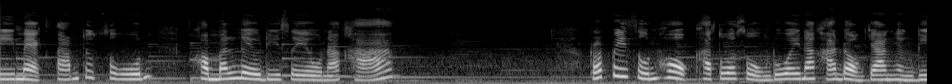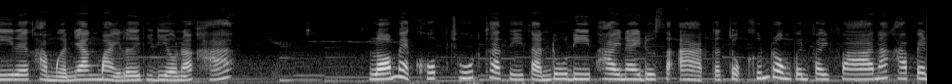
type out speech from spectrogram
D-Max 3.0 คอมมันเรลดีเซลนะคะรถปี 06 ค่ะ ตัวสูงด้วยนะคะ ดอกยางอย่างดีเลยค่ะ เหมือนยางใหม่เลยทีเดียวนะคะ ล้อแม็กครบชุดค่ะสีสันดูดีภายในดูสะอาด กระจกขึ้นลงเป็นไฟฟ้านะคะ เป็น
